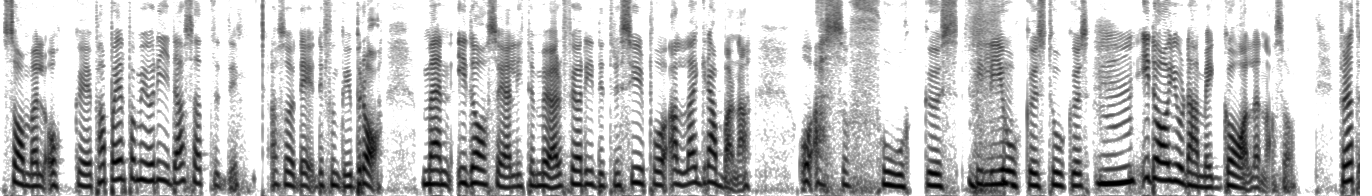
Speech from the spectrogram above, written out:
Samuel och eh, pappa hjälpa mig att rida så att det, alltså det, det funkar ju bra. Men idag så är jag lite mör för jag har ridit dressyr på alla grabbarna. Och alltså fokus, filiokus, tokus. Idag gjorde han mig galen alltså. För att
